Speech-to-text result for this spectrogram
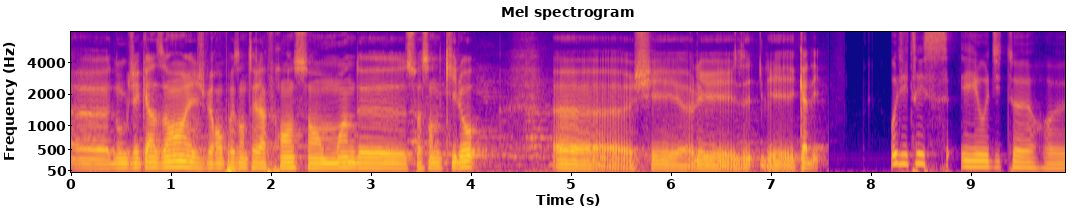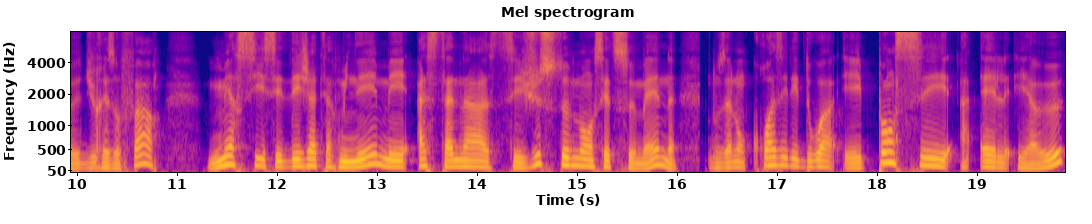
Euh, donc j'ai 15 ans et je vais représenter la France en moins de 60 kilos chez les, les, cadets. Auditrices et auditeurs du réseau phare, merci, c'est déjà terminé, mais Astana, c'est justement cette semaine. Nous allons croiser les doigts et penser à elle et à eux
